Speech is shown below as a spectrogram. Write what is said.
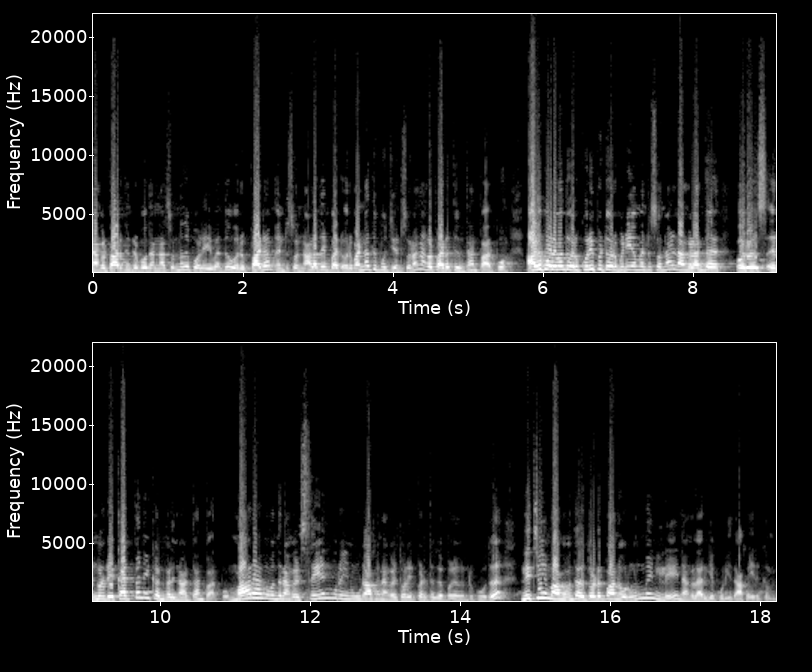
நாங்கள் பார்க்கின்ற போது நான் சொன்னது போலே வந்து ஒரு படம் என்று சொன்னால் அதை ஒரு வண்ணத்து பூஜை என்று சொன்னால் நாங்கள் படத்தில் தான் பார்ப்போம். அதுபோல வந்து ஒரு குறிப்பிட்ட ஒரு விடயம் என்று சொன்னால் நாங்கள் அந்த ஒரு எங்களுடைய கற்பனை கண்களினால் தான் பார்ப்போம். மாறாக வந்து நாங்கள் செயல்முறையின் ஊடாக நாங்கள் தொழிற்படுத்துகின்ற போது நிச்சயமாக வந்து அது தொடர்பான ஒரு உண்மை நிலையை நாங்கள் அறியக்கூடியதாக இருக்கும்.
